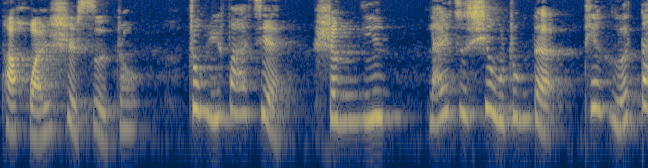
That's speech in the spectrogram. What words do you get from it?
他环视四周，终于发现。声音来自袖中的天鹅蛋，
